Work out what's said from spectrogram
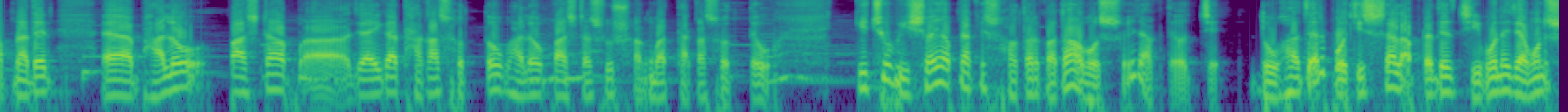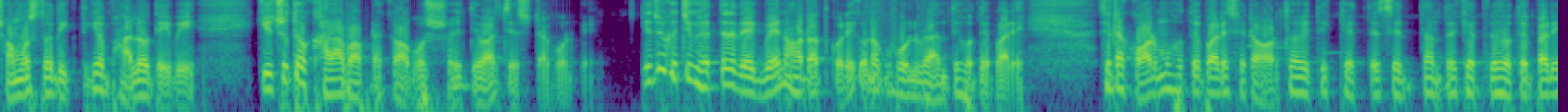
আপনাদের ভালো পাঁচটা জায়গা থাকা সত্ত্বেও, ভালো পাঁচটা সুসংবাদ থাকা সত্ত্বেও, কিছু বিষয়ে আপনাকে সতর্কতা অবশ্যই রাখতে হচ্ছে। দু হাজার পঁচিশ সাল আপনাদের জীবনে যেমন সমস্ত দিক থেকে ভালো দেবে, কিছু তো খারাপ আপনাকে অবশ্যই দেওয়ার চেষ্টা করবে। কিছু কিছু ক্ষেত্রে দেখবেন হঠাৎ করে কোনো ভুল ভ্রান্তি হতে পারে। সেটা কর্ম হতে পারে, সেটা অর্থনৈতিক ক্ষেত্রে, সিদ্ধান্তের ক্ষেত্রে হতে পারে,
